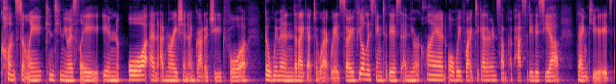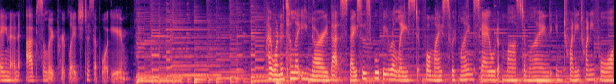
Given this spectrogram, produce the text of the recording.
constantly, continuously in awe and admiration and gratitude for the women that I get to work with. So if you're listening to this and you're a client or we've worked together in some capacity this year, thank you. It's been an absolute privilege to support you. I wanted to let you know that spaces will be released for my SwiftMind Scaled Mastermind in 2024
